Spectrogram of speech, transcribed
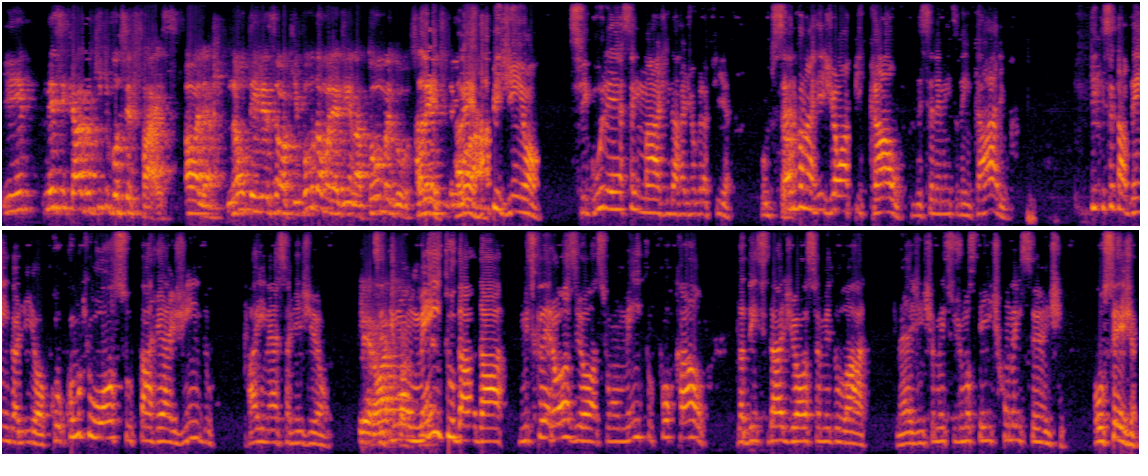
E nesse caso, o que, que você faz? Olha, não tem lesão aqui. Vamos dar uma olhadinha na toma, Edu? Ale, Ale rapidinho, ó. Segure essa imagem da radiografia. Observa tá. na região apical desse elemento dentário. O que, que você está vendo ali? Ó? Como que o osso está reagindo aí nessa região? Você tem um aumento da, da uma esclerose óssea, um aumento focal da densidade óssea medular. Né? A gente chama isso de mosteite condensante. Ou seja,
